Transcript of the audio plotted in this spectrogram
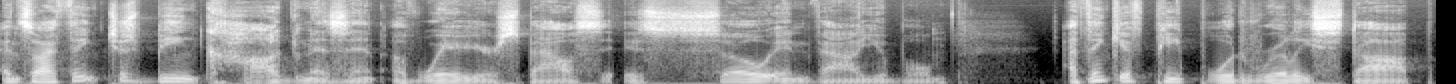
And so I think just being cognizant of where your spouse is so invaluable. I think if people would really stop,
